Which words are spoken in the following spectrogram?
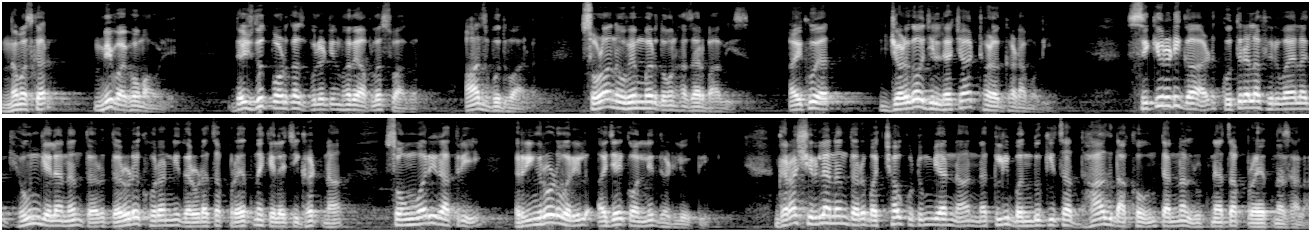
नमस्कार मी वैभव मावळे. देशदूत पॉडकास्ट बुलेटिनमध्ये आपलं स्वागत. आज बुधवार सोळा नोव्हेंबर दोन हजार बावीस. ऐकूयात जळगाव जिल्ह्याच्या ठळक घडामोडी. सिक्युरिटी गार्ड कुत्र्याला फिरवायला घेऊन गेल्यानंतर दरोडेखोरांनी दरोड्याचा प्रयत्न केल्याची घटना सोमवारी रात्री रिंग रोडवरील अजय कॉलनीत घडली होती. घरात शिरल्यानंतर बच्छाव कुटुंबियांना नकली बंदुकीचा धाक दाखवून त्यांना लुटण्याचा प्रयत्न झाला.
